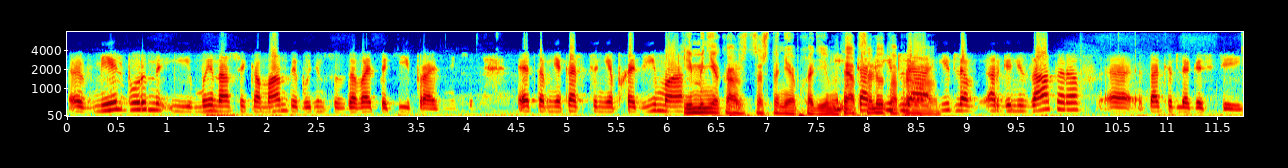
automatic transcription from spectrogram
э, в Мельбурн, и мы нашей командой будем создавать такие праздники. Это, мне кажется, необходимо. И мне кажется, что необходимо. и Ты абсолютно и для, права. и для организаторов, э, так и для гостей.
